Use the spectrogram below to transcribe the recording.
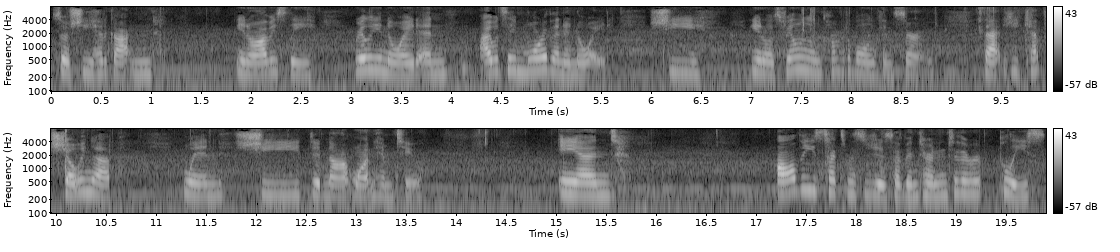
So she had gotten, you know, obviously really annoyed, and I would say more than annoyed. She, you know, was feeling uncomfortable and concerned that he kept showing up when she did not want him to. And all these text messages have been turned into the police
